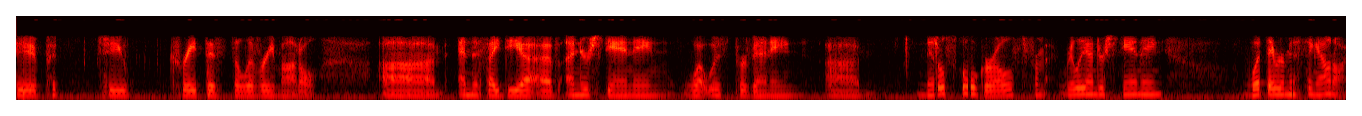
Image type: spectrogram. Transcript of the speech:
to put to create this delivery model um, and this idea of understanding what was preventing um, middle school girls from really understanding what they were missing out on.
